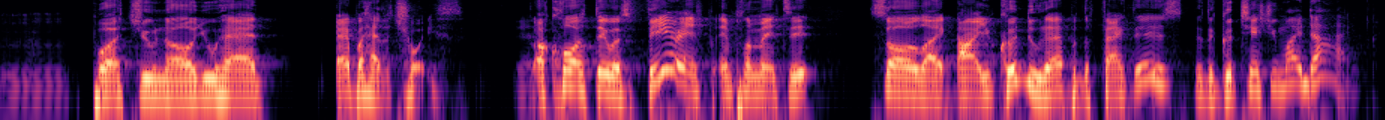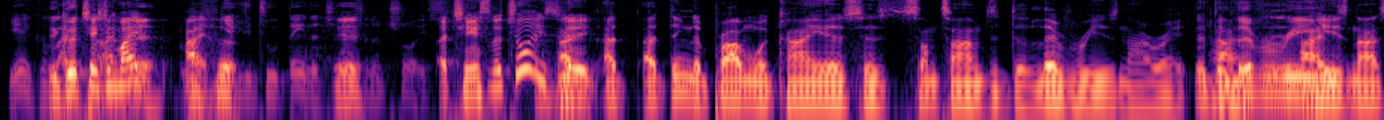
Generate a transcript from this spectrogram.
Mm-hmm. But you know, you had everybody had a choice. Of course, there was fear in- implemented. So like, all right, you could do that, but the fact is, there's a good chance you might die. Yeah, 'cause the life- good chance you life- might Life feel- gives you two things: a chance and a choice. a chance and a choice. I, Like, I, I think the problem with Kanye is his sometimes the delivery is not right. The How- delivery- how he's not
